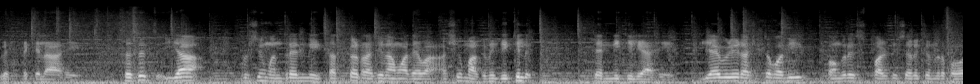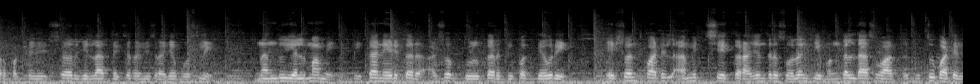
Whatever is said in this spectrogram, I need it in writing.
व्यक्त केला आहे. तसेच या कृषी मंत्र्यांनी तात्काळ राजीनामा द्यावा अशी मागणी देखील त्यांनी केली आहे. यावेळी राष्ट्रवादी काँग्रेस पार्टी शरदचंद्र पवार पक्षाचे शहर जिल्हाध्यक्ष रणजितराजे भोसले नंदू यलमामे भिका नेरकर अशोक धुळकर दीपक देवरे यशवंत पाटील अमित शेख राजेंद्र सोलंकी मंगलदास वाघ ऋतू पाटील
